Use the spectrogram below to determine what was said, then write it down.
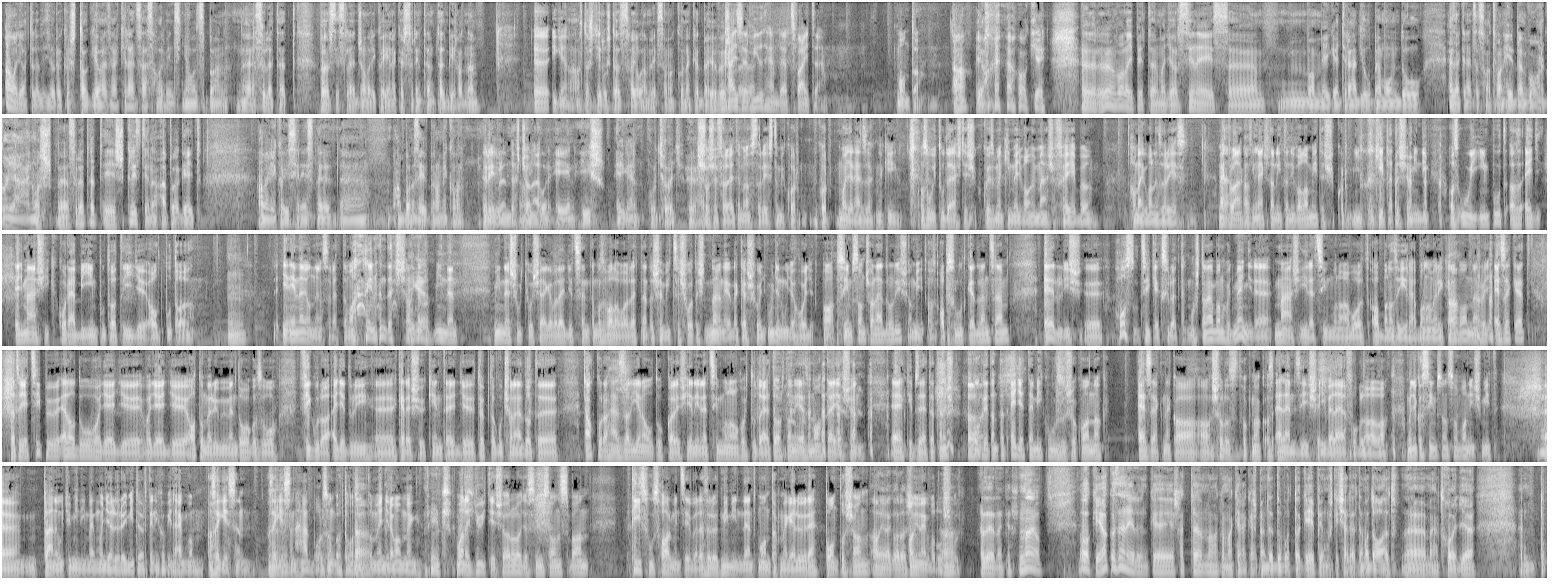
a Magyar Televízió rökös tagja 1938-ban uh, született, Percy Sledge, amerikai énekes, szerintem te bírod, nem? Uh, igen. Azt a stílust, az, ha jól emlékszem, akkor neked bejövő. Kaiser Wilhelm der Zweite mondta. Aha, jó, oké. Okay. Valai Péter magyar színész, van még egy rádió bemondó, 1967-ben Varga János született, és Christina Applegate, amerikai színésznő, abban az évben, amikor Rémrendes család. Amikor én is, igen, úgyhogy... Ő Sose felejtem el azt a részt, amikor, amikor magyarázzák neki az új tudást, és akkor közben kimegy valami más a fejéből ha megvan ez a rész. Megpróbálnak neki megtanítani valamit, és akkor így képletesen mindig az új input az egy, egy másik korábbi inputot így outputol. Uh-huh. Én, én nagyon-nagyon szerettem a rendes családot, minden, minden sútyóságával együtt szerintem az valahol rettenetesen vicces volt, és nagyon érdekes, hogy ugyanúgy, ahogy a Simpson családról is, ami az abszolút kedvencem, erről is e, hosszú cikkek születnek mostanában, hogy mennyire más életszínvonal volt abban az érában Amerikában, ha. mert hogy ezeket, tehát hogy egy cipő eladó, vagy egy, vagy egy atomerőműben dolgozó figura egyedüli e, keresőként egy több tagú családot e, akkora házzal, ilyen autókkal és ilyen életszínvonalon hogy tud eltartani, ez ma teljesen elképzelhetetlen és konkrétan tehát egyetemi kurzusok vannak ezeknek a, a sorozatoknak az elemzéseivel elfoglalva. Mondjuk a Simpsonson van is mit, pláne úgy, hogy mindig megmondja előre, hogy mi történik a világban. Az egészen, az egészen hátborzongató, nem tudom mennyire van meg. Nincs. Van egy gyűjtés arról, hogy a Simpsonsban 10-20-30 évvel ezelőtt mi mindent mondtak meg előre, pontosan, ami megvalósult. Ami megvalósult. Aha. Ez érdekes. Na jó. Oké, okay, akkor zenélünk, és hát na, már kerekes bendet dobott a gép, én most kicseréltem a dalt, mert hogy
